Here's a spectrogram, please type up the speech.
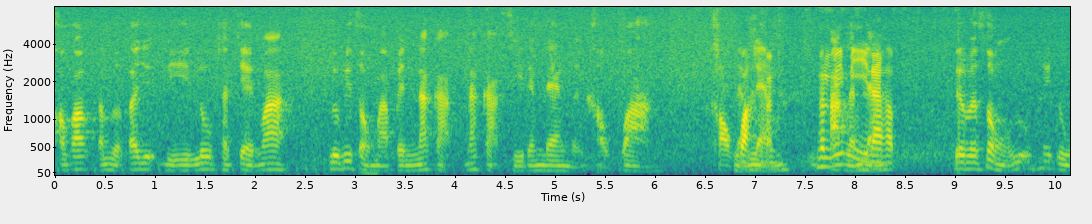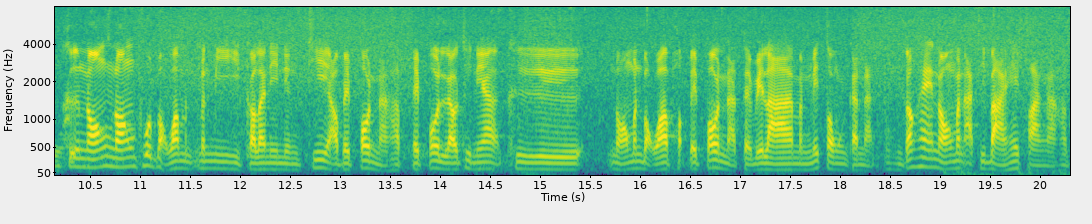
เขาก็ตำรวจก็มีรูปชัดเจนว่า รูปที่ส่งมาเป็นหน้ากากหน้ากากสีแดงๆเหมือนเขากวาง เขากว้างแหลมมันไม่มีนะครับ เดี๋ยวมาส่งรูปให้ดูคือน้องน้องพูดบอกว่ามันมันมีอีกกรณีหนึ่งที่เอาไปปล้นนะครับ ไปปล้นแล้วทีเนี้ยคือน้องมันบอกว่าพอไปปล้นอะ แต่เวลามันไม่ตรงกันอะผมต้องให้น้องมันอธิบายให้ฟังอะครับ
